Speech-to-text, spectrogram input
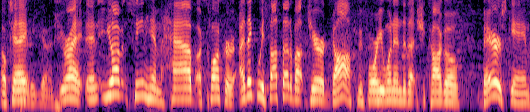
Okay, pretty good. You're right, and you haven't seen him have a clunker. I think we thought that about Jared Goff before he went into that Chicago Bears game.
